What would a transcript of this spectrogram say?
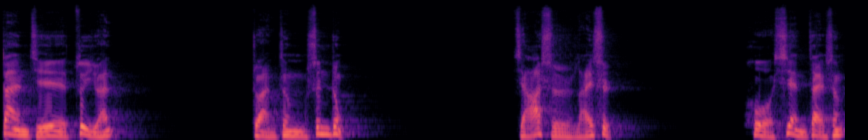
但结罪缘。转增深重，假使来世或现在生，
